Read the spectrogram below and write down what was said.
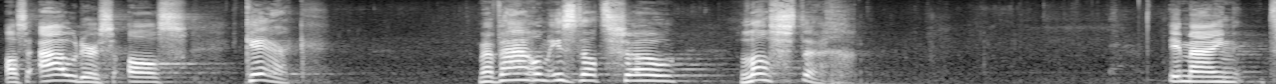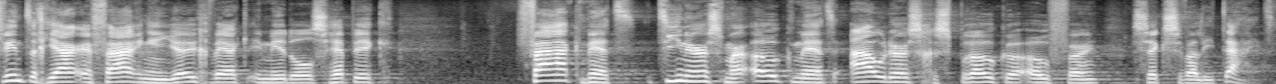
als ouders, als kerk. Maar waarom is dat zo lastig? In mijn twintig jaar ervaring in jeugdwerk inmiddels heb ik vaak met tieners, maar ook met ouders gesproken over seksualiteit.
